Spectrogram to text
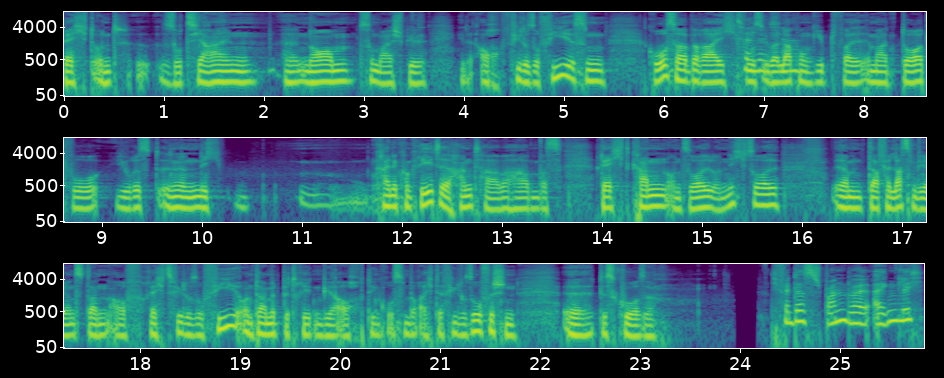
Recht und sozialen äh, Normen zum Beispiel. Auch Philosophie ist ein großer Bereich, Natürlich, wo es Überlappung ja. gibt, weil immer dort, wo JuristInnen nicht keine konkrete Handhabe haben, was Recht kann und soll und nicht soll. Ähm, da verlassen wir uns dann auf Rechtsphilosophie und damit betreten wir auch den großen Bereich der philosophischen äh, Diskurse. Ich finde das spannend, weil eigentlich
